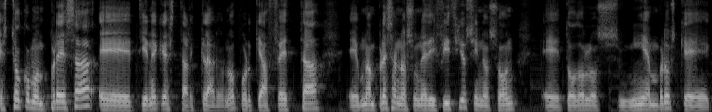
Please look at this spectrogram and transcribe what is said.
Esto como empresa eh, tiene que estar claro, ¿no? Porque afecta, eh, una empresa no es un edificio, sino son eh, todos los miembros que,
